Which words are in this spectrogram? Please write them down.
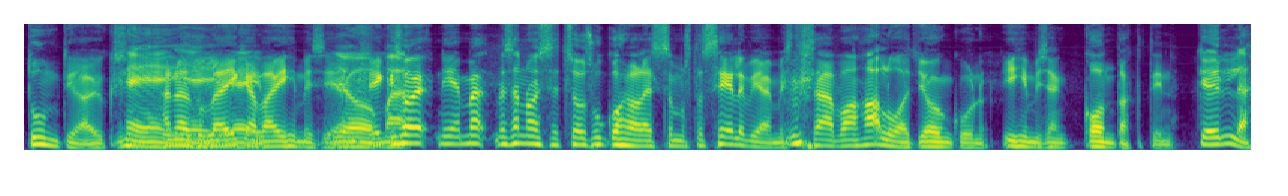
tuntia yksin. Ei, Hänellä ei, tulee ei. ikävä ihmisiä. Joo, mä- se ole, niin mä, mä sanoisin, että se on sun kohdalla semmoista selviämistä. Sä vaan haluat jonkun ihmisen kontaktin. Kyllä,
